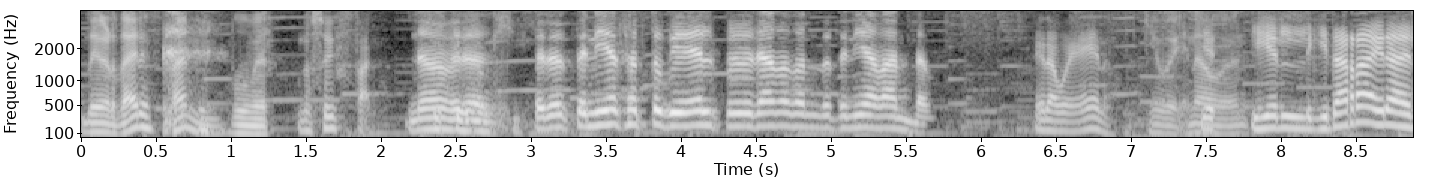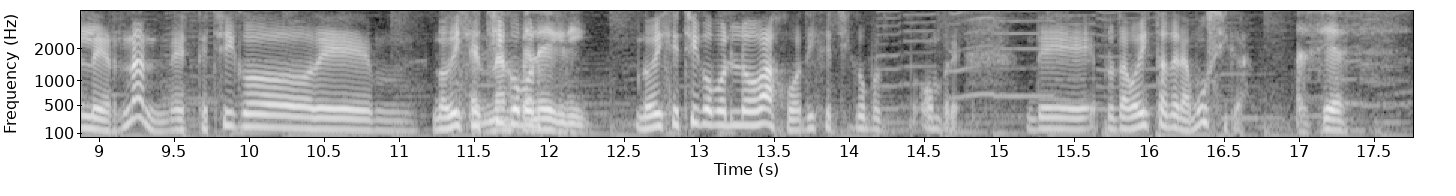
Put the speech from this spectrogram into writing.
De verdad eres fan, Boomer. No soy fan. No, pero, pero tenía esa estupidez el programa cuando tenía banda. Era bueno. Qué buena, y, weón. y el guitarra era el Hernán, este chico de. No dije Hernán chico por, no dije chico por lo bajo, dije chico por hombre. De protagonistas de la música. Así es.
